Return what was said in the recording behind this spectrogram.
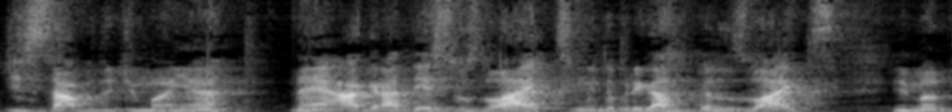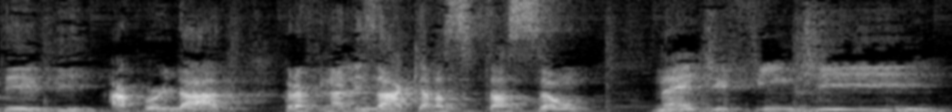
de sábado de manhã, né? Agradeço os likes, muito obrigado pelos likes, me manteve acordado. Para finalizar, aquela citação, né, de fim de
